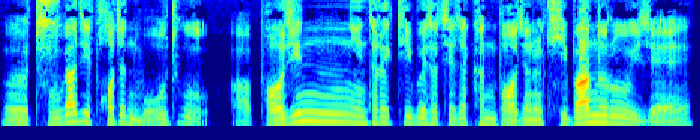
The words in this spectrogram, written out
어, 두 가지 버전 모두 어, 버진 인터랙티브에서 제작한 버전을 기반으로 이제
